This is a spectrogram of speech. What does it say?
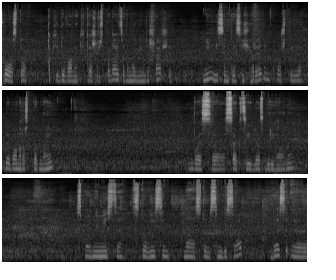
Просто такий диван, який теж розкладається, думаю, він дешевший. Ні, 8 тисяч гривень коштує. Диван розкладний, без е, секції для зберігання. Спальне місце 108 на 180 без е,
